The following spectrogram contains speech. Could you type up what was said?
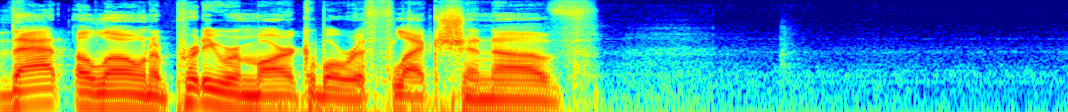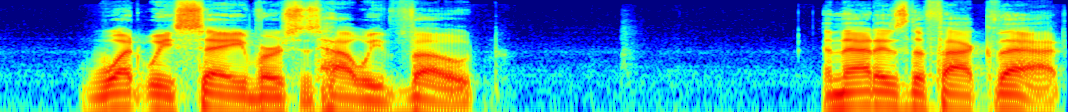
that alone a pretty remarkable reflection of what we say versus how we vote. And that is the fact that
